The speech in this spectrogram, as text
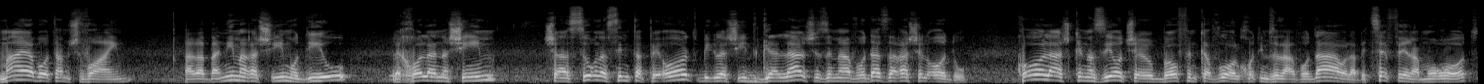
מה היה באותם שבועיים? הרבנים הראשיים הודיעו לכל הנשים שאסור לשים את הפאות בגלל שהתגלה שזה מעבודה זרה של הודו. כל האשכנזיות שבאופן קבוע הולכות עם זה לעבודה או לבית ספר, המורות,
